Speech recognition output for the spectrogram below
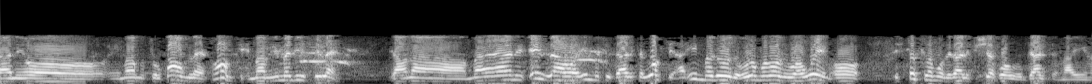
yani oo imaamatulqoom leh qoomka imaamnimadiisi leh yana maani ilaa waimatu dalika alwakti aimadooda culamadooda waaweyn oo istaslamu lidalika sheikh waa hogaansamayeen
